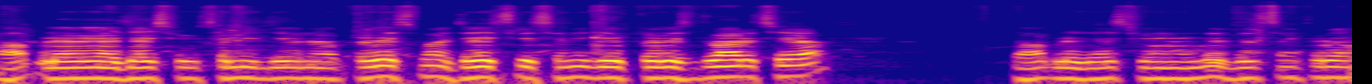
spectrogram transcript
આપણે હવે આ જઈશું શનિદેવના પ્રવેશમાં. જય શ્રી શનિદેવ પ્રવેશ દ્વાર છે આ. તો આપણે જઈશું એની અંદર દર્શન કરવા.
